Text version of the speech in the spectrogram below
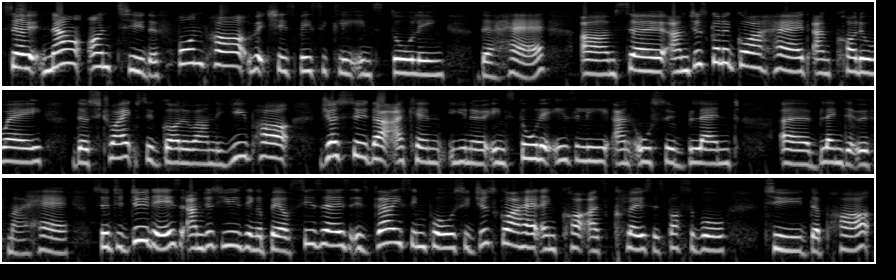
So now on to the fun part, which is basically installing the hair. Um, so I'm just going to go ahead and cut away the stripes we've got around the U part just so that I can, you know, install it easily and also blend uh, blend it with my hair. So to do this I'm just using a pair of scissors. It's very simple. So just go ahead and cut as close as possible to the part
